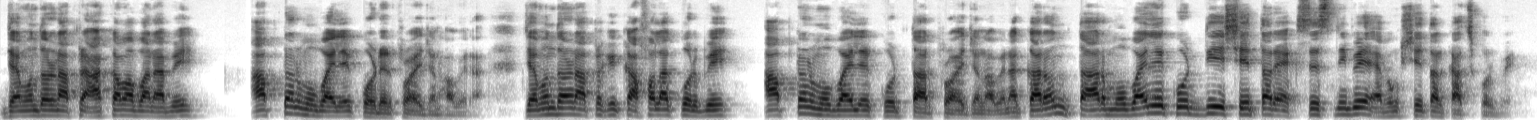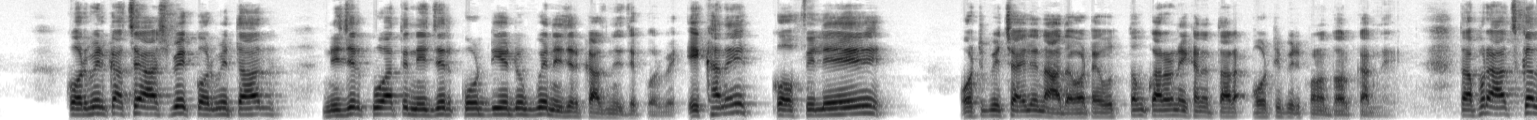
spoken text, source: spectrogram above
যেমন ধরেন আপনার আকামা বানাবে, আপনার মোবাইলের কোডের প্রয়োজন হবে না। যেমন ধরেন আপনাকে কাফালা করবে, আপনার মোবাইলের কোড তার প্রয়োজন হবে না। কারণ তার মোবাইলের কোড দিয়ে সে তার অ্যাক্সেস নিবে এবং সে তার কাজ করবে। কর্মীর কাছে আসবে, কর্মী তার নিজের কুয়াতে নিজের কোড দিয়ে ঢুকবে, নিজের কাজ নিজে করবে। এখানে কফিলে ওটিপি চাইলে না দেওয়াটাই উত্তম, কারণ এখানে তার ওটিপির কোনো দরকার নেই। তারপরে আজকাল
